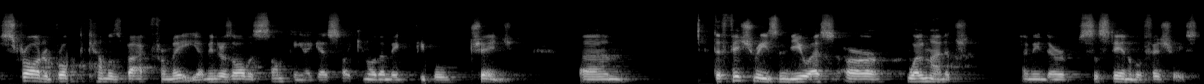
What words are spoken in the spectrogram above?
straw that broke the camel's back for me. I mean, there's always something, I guess, like you know, that make people change. Um, the fisheries in the US are well managed. I mean, they're sustainable fisheries,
